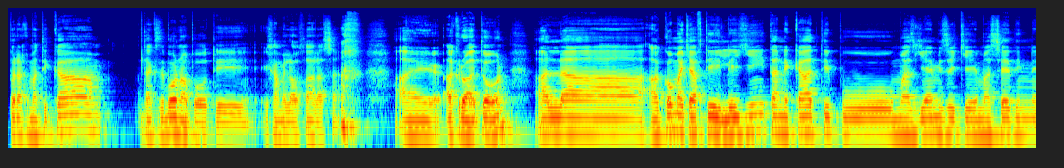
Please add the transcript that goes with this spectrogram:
πραγματικά, εντάξει δεν μπορώ να πω ότι είχαμε λαοθάλασσα ε, ακροατών, αλλά ακόμα και αυτή η λίγη ήταν κάτι που μας γέμιζε και μας έδινε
